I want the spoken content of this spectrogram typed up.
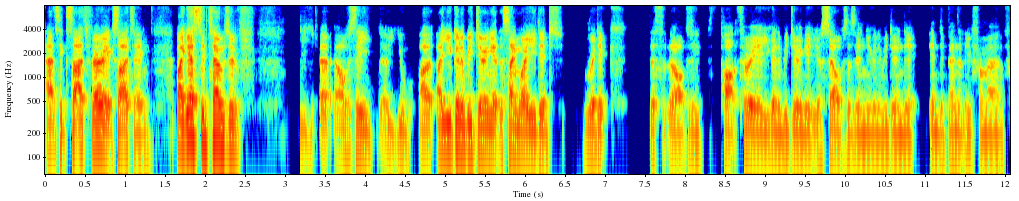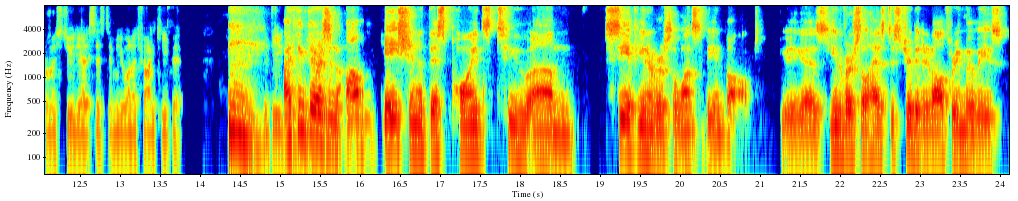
That's exciting. That's very exciting. But I guess in terms of uh, obviously, uh, you are, are you going to be doing it the same way you did Riddick? The th- obviously part three. Are you going to be doing it yourselves, as in you're going to be doing it independently from a from a studio system? You want to try and keep it. I think there's an obligation at this point to um, see if Universal wants to be involved because Universal has distributed all three movies,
